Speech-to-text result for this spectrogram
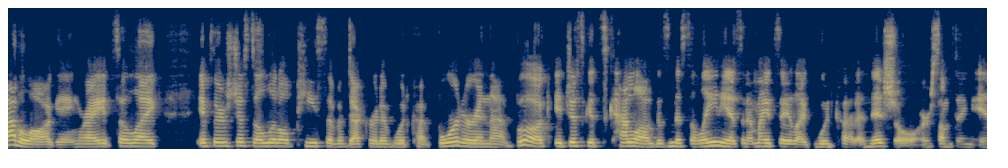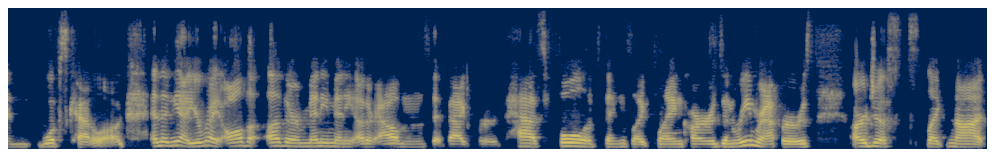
cataloging right? So like if there's just a little piece of a decorative woodcut border in that book, it just gets cataloged as miscellaneous and it might say like woodcut initial or something in Wolf's catalog. And then, yeah, you're right. All the other, many, many other albums that Bagford has full of things like playing cards and ream wrappers are just like not,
